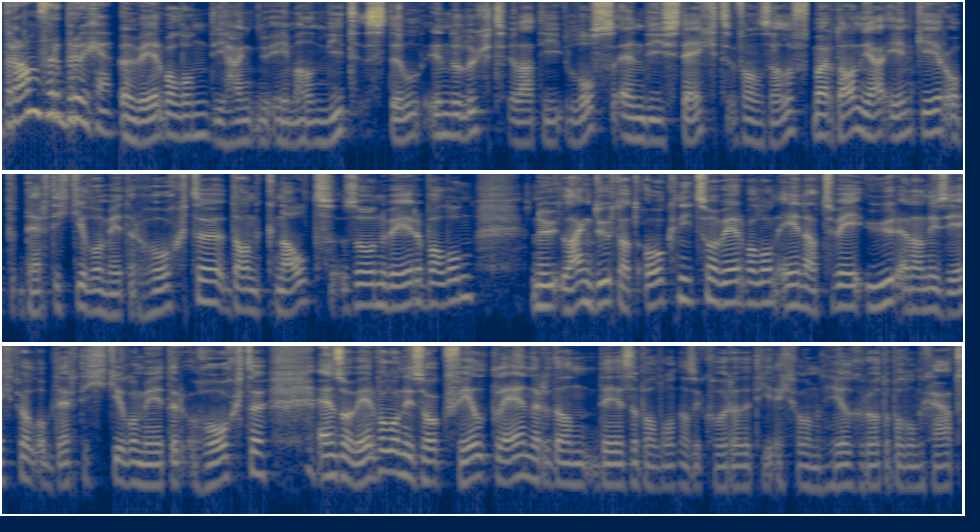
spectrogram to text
Bram Verbrugge. Een weerballon die hangt nu eenmaal niet stil in de lucht. Je laat die los en die stijgt vanzelf. Maar dan, ja, één keer op 30 kilometer hoogte, dan knalt zo'n weerballon. Nu, lang duurt dat ook niet, zo'n weerballon. 1 à 2 uur en dan is hij echt wel op 30 kilometer hoogte. En zo'n weerballon is ook veel kleiner dan deze ballon. Als ik hoor dat het hier echt wel om een heel grote ballon gaat,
